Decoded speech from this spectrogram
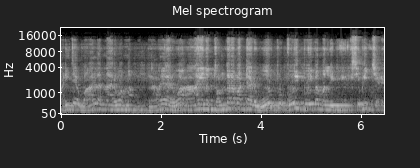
అడిగితే వాళ్ళు అన్నారు అమ్మ నాన్నగారు ఆయన తొందరపడ్డాడు ఓర్పు కోల్పోయి మమ్మల్ని శపించాడు.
